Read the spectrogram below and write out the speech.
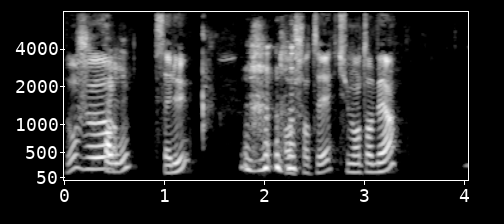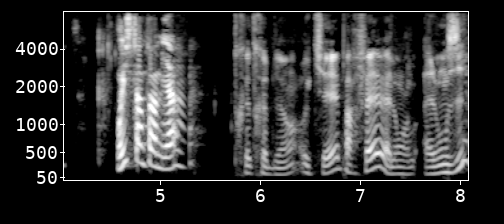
Bonjour. Salut. Salut. Enchanté. Tu m'entends bien? Oui, je t'entends bien. Très très bien. Ok, parfait. Allons, allons-y.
